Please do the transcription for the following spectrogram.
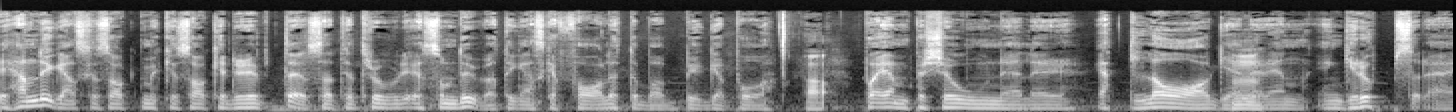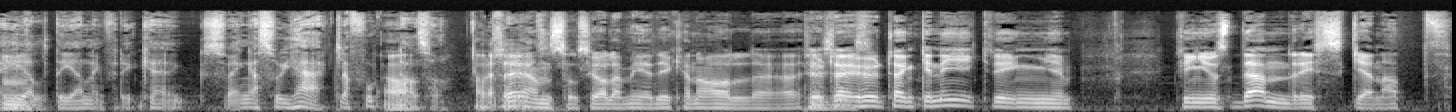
det händer ju ganska sak, mycket saker där ute så att jag tror som du att det är ganska farligt att bara bygga på, ja. på en person eller ett lag mm. eller en, en grupp sådär. Mm. Helt enig för det kan svänga så jäkla fort ja, alltså. Det är en sociala mediekanal. Hur, hur tänker ni kring, kring just den risken att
